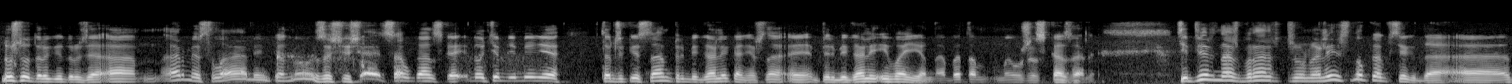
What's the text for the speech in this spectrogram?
Ну что, дорогие друзья, а армия слабенькая, но защищается афганская, но тем не менее Таджикистан прибегали, конечно, э, перебегали и военно. Об этом мы уже сказали. Теперь наш брат-журналист, ну, как всегда, э,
